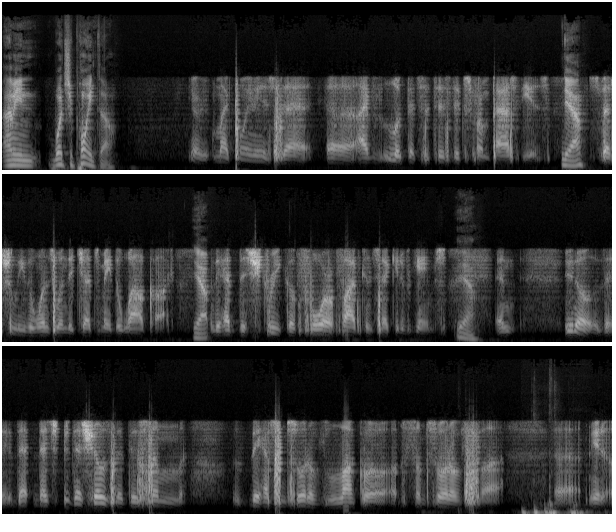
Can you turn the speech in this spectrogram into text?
I mean, what's your point, though? You know, my point is that uh, I've looked at statistics from past years, Yeah. especially the ones when the Jets made the wild card. Yeah. And they had this streak of four or five consecutive games. Yeah. and you know they, that that that shows that there's some they have some sort of luck or some sort of uh, uh, you know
